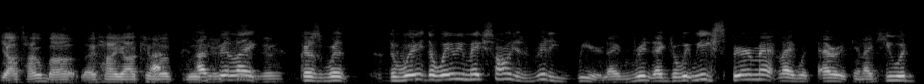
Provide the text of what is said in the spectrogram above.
y'all talk about like how y'all came I- up with. I feel like- yeah. because with the way the way we make songs is really weird. Like really, like the way we experiment like with everything. Like he would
